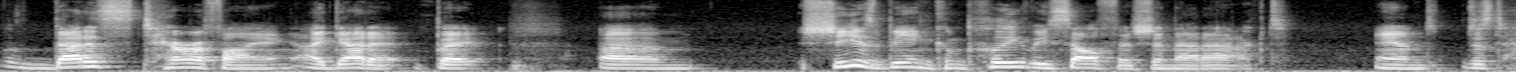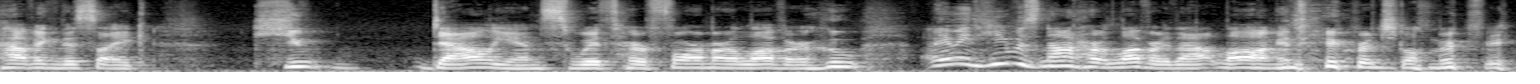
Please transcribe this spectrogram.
that is terrifying i get it but um she is being completely selfish in that act and just having this like cute dalliance with her former lover who i mean he was not her lover that long in the original movie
